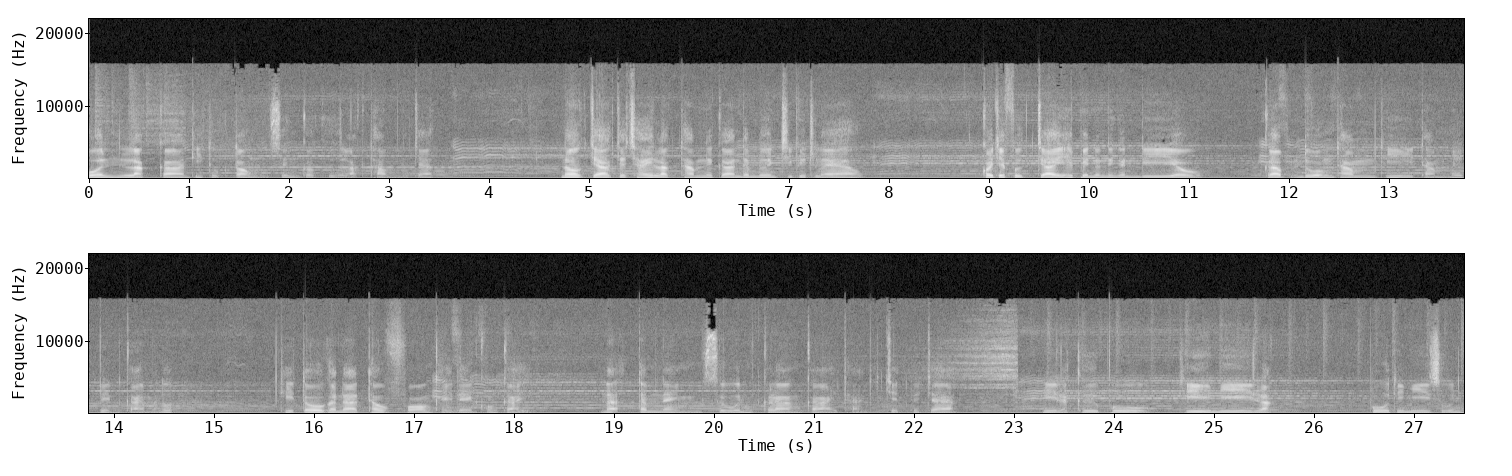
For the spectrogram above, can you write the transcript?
บนหลักการที่ถูกต้องซึ่งก็คือหลักธรรมนะจ๊ะ นอกจากจะใช้หลักธรรมในการดำเนินชีวิตแล้ว ก็จะฝึกใจให้เป็นอันหนึ่งอันเดียว กับดวงธรรมที่ทำให้เป็นกายมนุษย์ ที่โตขนาดเท่าฟองไข่แดงของไก่ ณตำแหน่งศูนย์กลางกายฐานที่เจ็ดพระเจ้า นี่แหละคือผู้ที่มีหลักผู้ที่มีศูนย์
